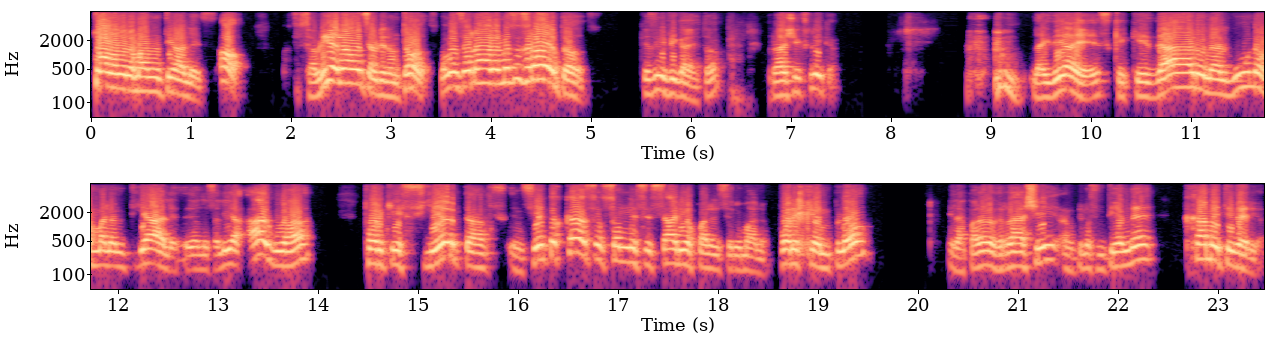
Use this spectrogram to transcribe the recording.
todos los manantiales. Oh, se abrieron, se abrieron todos. ¿Cómo se cerraron? No se cerraron todos. ¿Qué significa esto? Rashi explica. La idea es que quedaron algunos manantiales de donde salía agua porque ciertas, en ciertos casos son necesarios para el ser humano. Por ejemplo, en las palabras de Rashi, aunque no se entiende, Jame Tiberia.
